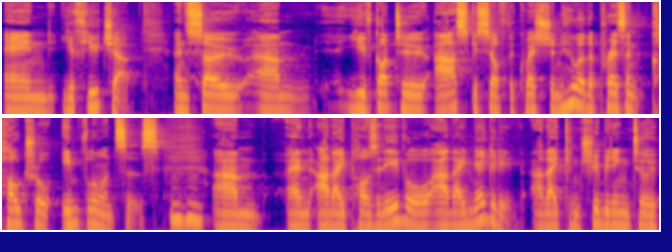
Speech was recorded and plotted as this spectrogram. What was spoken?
and your future. And so um, you've got to ask yourself the question who are the present cultural influences? Um, and are they positive or are they negative? Are they contributing to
